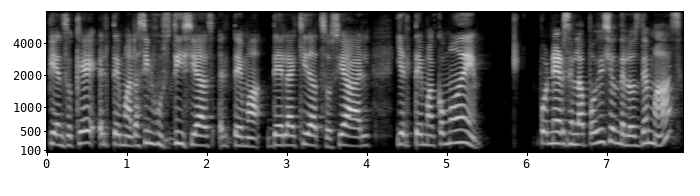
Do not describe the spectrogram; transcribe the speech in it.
pienso que el tema de las injusticias, el tema de la equidad social y el tema como de ponerse en la posición de los demás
